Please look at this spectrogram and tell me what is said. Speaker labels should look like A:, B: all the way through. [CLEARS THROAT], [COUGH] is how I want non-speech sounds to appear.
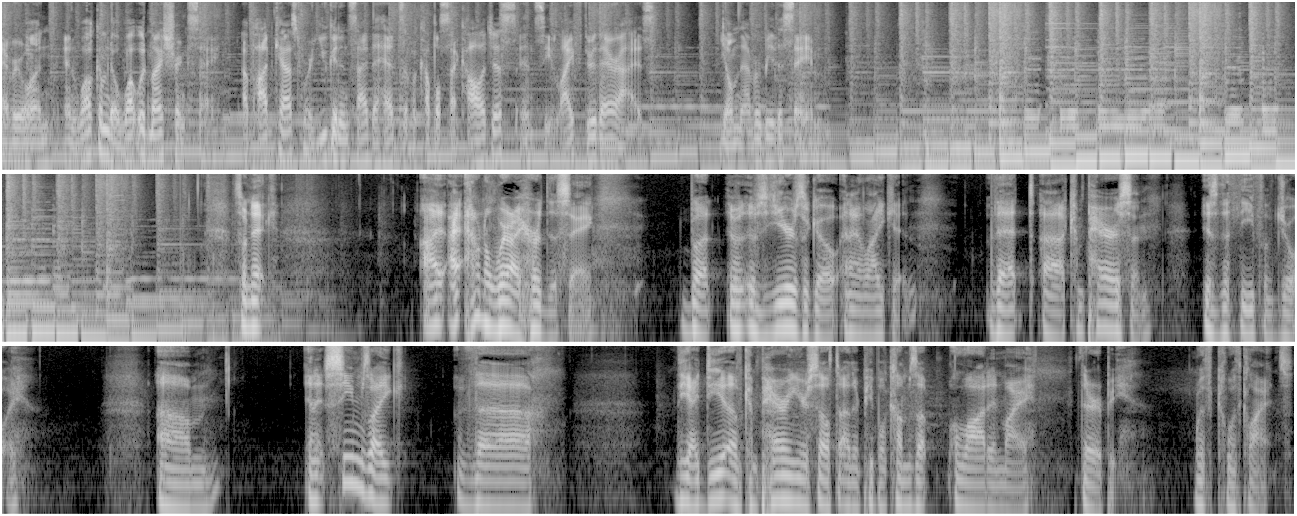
A: Hi, everyone, and welcome to What Would My Shrink Say, a podcast where you get inside the heads of a couple psychologists and see life through their eyes. You'll never be the same.
B: So Nick, I I don't know where I heard this saying, but it was, it was years ago, and I like it. That uh, comparison is the thief of joy. Um, and it seems like the the idea of comparing yourself to other people comes up a lot in my therapy with with clients.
